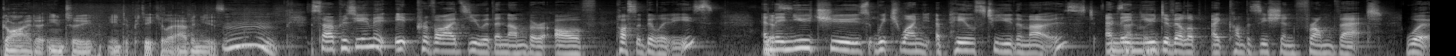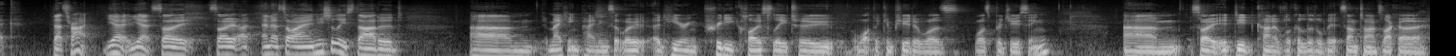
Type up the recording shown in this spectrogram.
guide it into into particular avenues. Mm. so I presume it, it provides you with a number of possibilities and yes. then you choose which one appeals to you the most, and exactly. then you develop a composition from that work. That's right. Yeah, yeah. So, so, uh, and so I initially started um, making paintings that were adhering pretty closely to what the computer was was producing. Um, so it did kind of look a little bit sometimes like a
